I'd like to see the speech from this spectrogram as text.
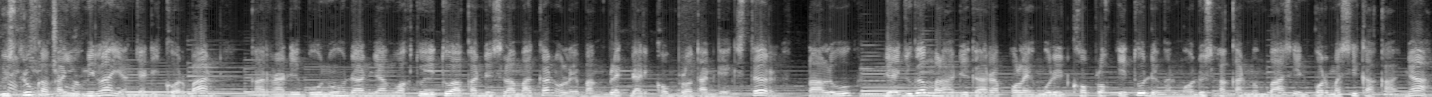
Justru kakak Yumin lah yang jadi korban karena dibunuh dan yang waktu itu akan diselamatkan oleh Bang Black dari komplotan gangster. Lalu, dia juga malah digarap oleh murid koplok itu dengan modus akan membahas informasi kakaknya.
